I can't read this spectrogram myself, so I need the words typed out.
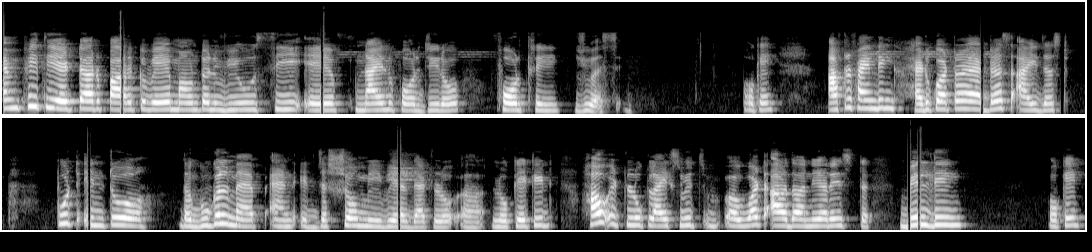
Amphitheater Parkway, Mountain View, CF 94043 USA. Okay. After finding headquarter address, I just put into the Google map and it just show me where that lo uh, located, how it look like, which uh, what are the nearest building. Okay.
